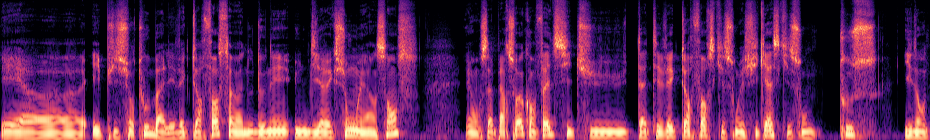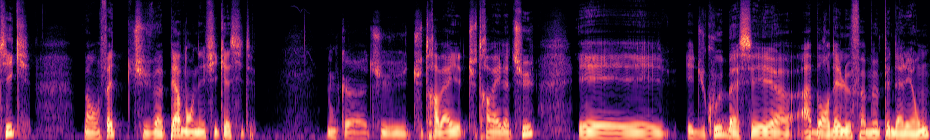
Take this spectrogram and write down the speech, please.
Et, et puis surtout, bah, les vecteurs force, ça va nous donner une direction et un sens. Et on s'aperçoit qu'en fait, si tu as tes vecteurs force qui sont efficaces, qui sont tous identiques, bah, en fait, tu vas perdre en efficacité. Donc euh, tu, tu travailles, tu travailles là-dessus. Et, et du coup, bah, c'est euh, aborder le fameux pédaléron,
